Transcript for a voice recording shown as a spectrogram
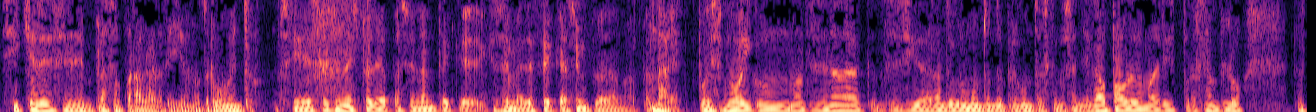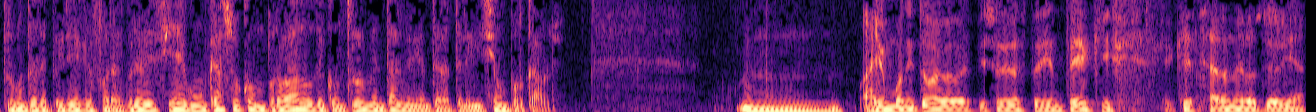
si quieres, eh, emplazo para hablar de ello en otro momento. Sí, esa es una historia apasionante que, que se merece casi un programa. Vale, pues voy con, antes de nada, antes de seguir adelante con un montón de preguntas que nos han llegado. Pablo de Madrid, por ejemplo, nos pregunta, te pediría que fueras breve, si hay algún caso comprobado de control mental mediante la televisión por cable. Mm, hay un bonito episodio de Expediente X que, que echaron el otro día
